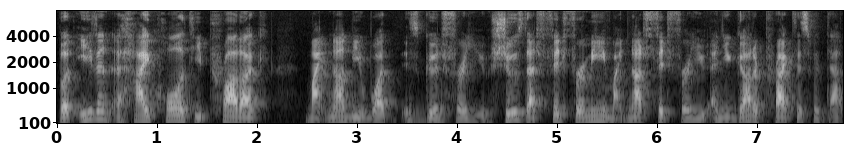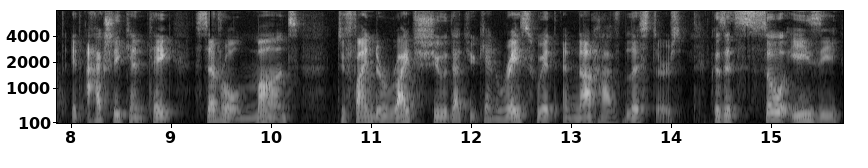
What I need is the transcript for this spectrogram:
But even a high quality product might not be what is good for you. Shoes that fit for me might not fit for you, and you gotta practice with that. It actually can take several months to find the right shoe that you can race with and not have blisters. Because it's so easy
